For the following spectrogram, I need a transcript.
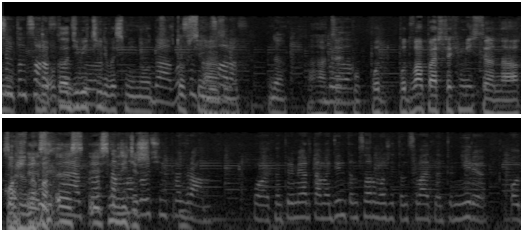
помню, танцоров где- около у нас 9 было. или 8, ну, вот, да, кто 8 все танцоров. ездили. Да. Ага, це Було. по, по, по два перших місця на Э, кожного. с- э, А, с- э, просто смотрите, много ш- очень программ. Вот, например, там один танцор может танцевать на турнире от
